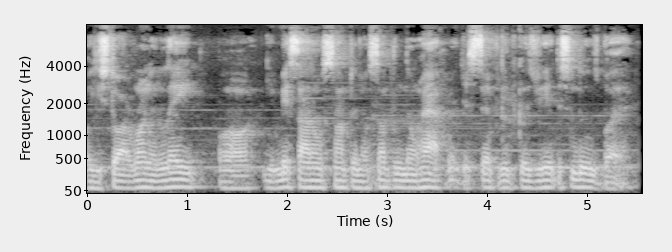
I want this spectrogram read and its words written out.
or you start running late or you miss out on something or something don't happen just simply because you hit the snooze button.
